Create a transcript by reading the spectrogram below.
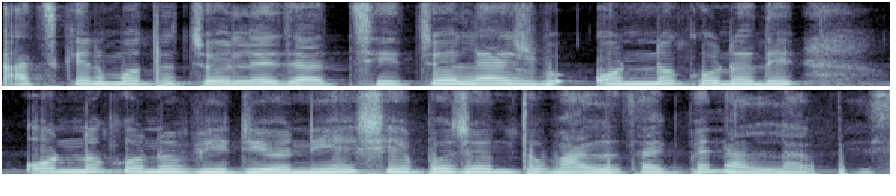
আজকের মতো চলে যাচ্ছি। চলে আসব অন্য কোনো দিন, অন্য কোনো ভিডিও নিয়ে। সেই পর্যন্ত ভালো থাকবেন। আল্লাহ হাফিজ।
